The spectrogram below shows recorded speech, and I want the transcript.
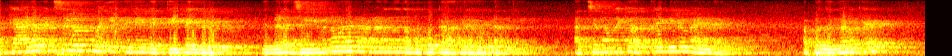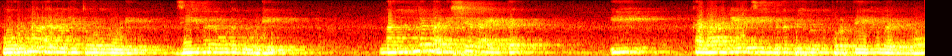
അക്കാഡമിക്സിലൊന്നും വലിയ നിലയിൽ എത്തിയില്ലെങ്കിലും നിങ്ങളെ ജീവനോടെ കാണണമെന്ന് നമുക്കൊക്കെ ആഗ്രഹമുണ്ടാവില്ലേ അച്ഛനമ്മയ്ക്കും അത്രയെങ്കിലും വേണ്ട. അപ്പൊ നിങ്ങളൊക്കെ പൂർണ ആരോഗ്യത്തോടു കൂടി ജീവനോടുകൂടി നല്ല മനുഷ്യരായിട്ട് ഈ കലാലയ ജീവിതത്തിൽ നിന്ന് പുറത്തേക്ക് വരുമ്പോൾ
